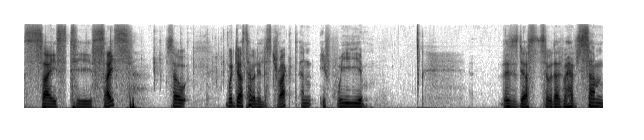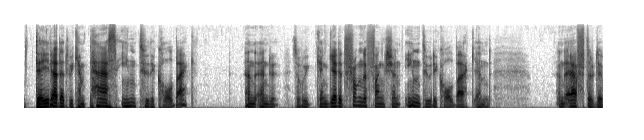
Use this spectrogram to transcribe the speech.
size t size. So we just have a little struct and if we this is just so that we have some data that we can pass into the callback and and so we can get it from the function into the callback and and after the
